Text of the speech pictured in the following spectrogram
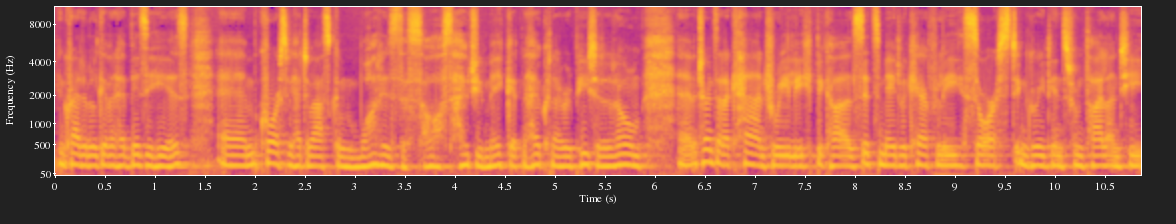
incredible given how busy he is. Um, of course, we had to ask him, "What is the sauce? How do you make it? And how can I repeat it at home? Um, it turns out I can't really because it's made with carefully sourced ingredients from Thailand. He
